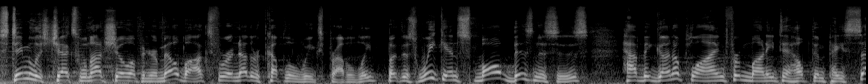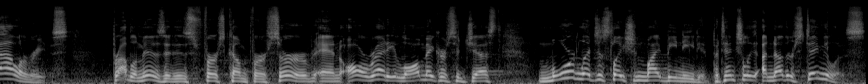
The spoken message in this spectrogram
Stimulus checks will not show up in your mailbox for another couple of weeks probably, but this weekend small businesses have begun applying for money to help them pay salaries. Problem is it is first come first served and already lawmakers suggest more legislation might be needed, potentially another stimulus.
